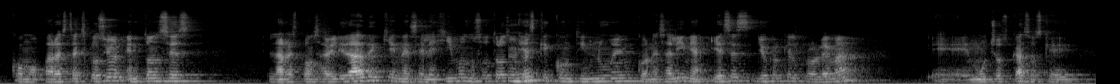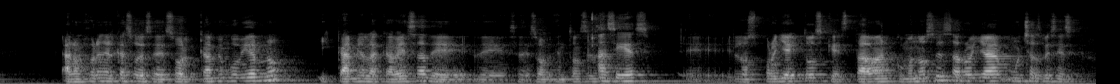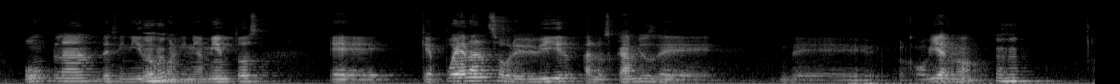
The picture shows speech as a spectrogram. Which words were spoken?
como para esta explosión. Entonces, la responsabilidad de quienes elegimos nosotros es que continúen con esa línea. Y ese es yo creo que el problema eh, en muchos casos, que a lo mejor en el caso de Cedesol cambia un gobierno y cambia la cabeza de, de Cedesol. Entonces, así es. Eh, los proyectos que estaban, como no se desarrolla muchas veces un plan definido con lineamientos eh, que puedan sobrevivir a los cambios de, de gobierno, o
